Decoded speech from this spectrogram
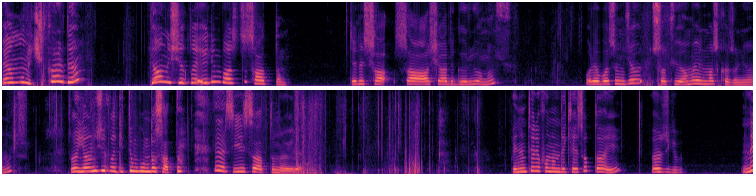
Ben bunu çıkardım. Yanlışlıkla elim bastı sattım. Yani sağ, sağ aşağıda görüyorsunuz. Oraya basınca satıyor ama elmas kazanıyorsunuz. Sonra yanlışlıkla gittim bunu da sattım. Her şeyi sattım öyle. Benim telefonumdaki hesap daha iyi. Öz gibi. Ne?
